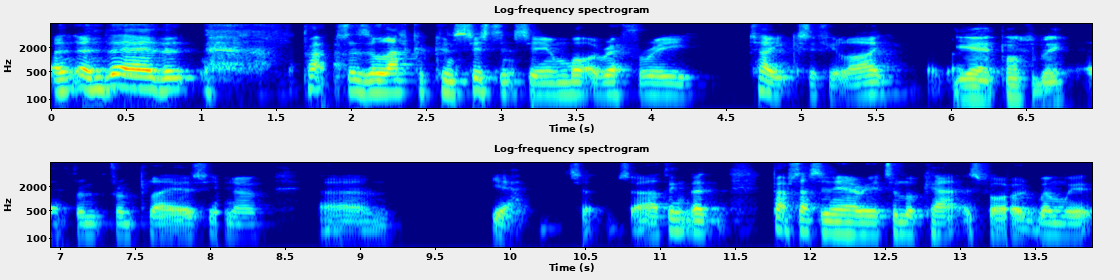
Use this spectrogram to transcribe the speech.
and and there that perhaps there's a lack of consistency in what a referee takes, if you like. Yeah, possibly from from players. You know, um, yeah. So, so I think that perhaps that's an area to look at as far as when we're,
